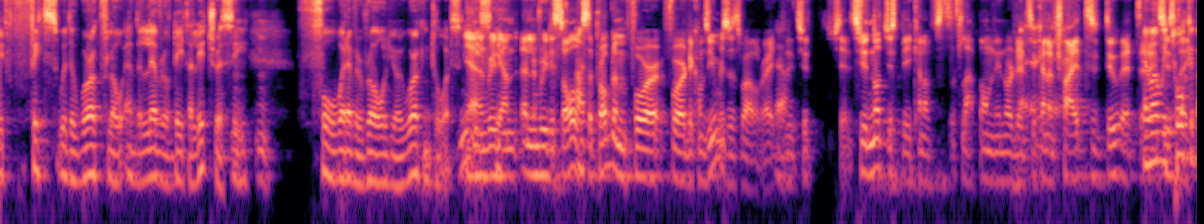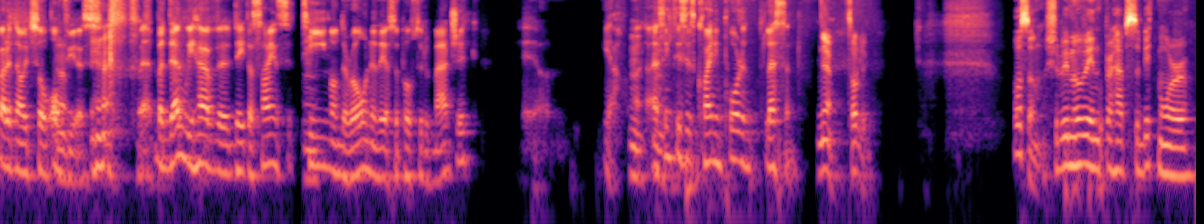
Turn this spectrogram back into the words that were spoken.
it fits with the workflow and the level of data literacy Mm, for whatever role you're working towards. yeah, and really un- and really solves the problem for for the consumers as well, right? Yeah. It should it should not just be kind of slapped on in order to kind of try to do it. and when we talk like- about it now, it's so obvious. But- But then we have a data science Mm. team on their own, and they're supposed to do magic. Uh, yeah, Mm, I, I think this is quite important lesson. yeah, totally. Awesome. Should we move in perhaps a bit more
